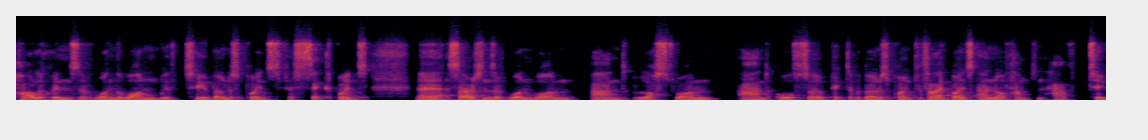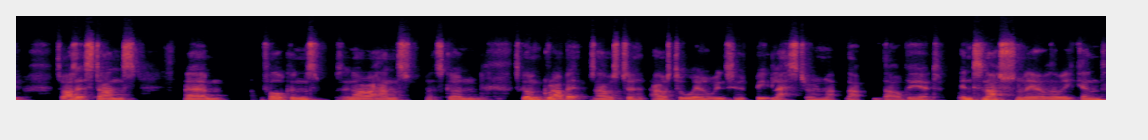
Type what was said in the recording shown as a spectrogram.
Harlequins have won the one with two bonus points for six points. Uh, Saracens have won one and lost one and also picked up a bonus point for five points, and Northampton have two. So as it stands, um, Falcons in our hands. Let's go and let's go and grab it. It's ours to ours to win. We need to beat Leicester, and that that that'll be it. Internationally over the weekend,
